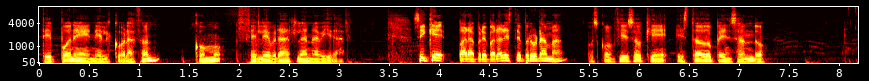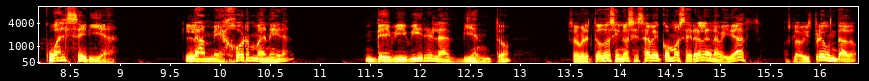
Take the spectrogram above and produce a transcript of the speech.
te pone en el corazón cómo celebrar la Navidad. Así que para preparar este programa, os confieso que he estado pensando, ¿cuál sería la mejor manera de vivir el adviento, sobre todo si no se sabe cómo será la Navidad? ¿Os lo habéis preguntado?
